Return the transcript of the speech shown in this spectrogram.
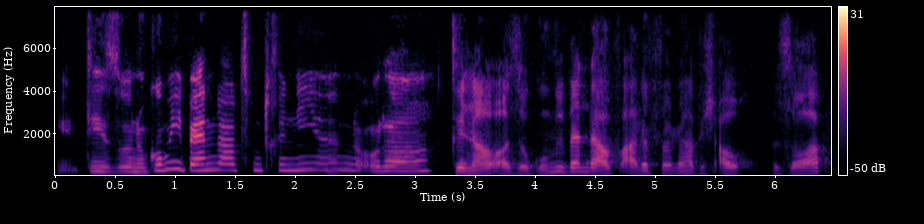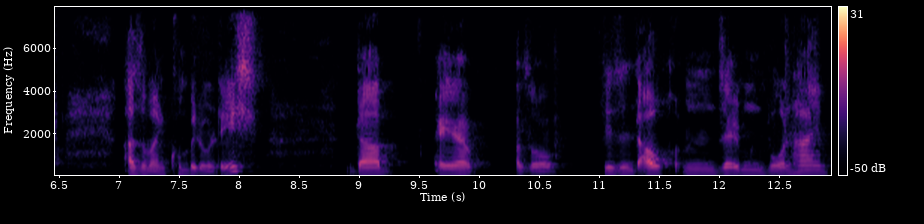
die so eine Gummibänder zum Trainieren oder? Genau, also Gummibänder auf alle Fälle habe ich auch besorgt. Also mein Kumpel und ich. Da äh, also wir sind auch im selben Wohnheim,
